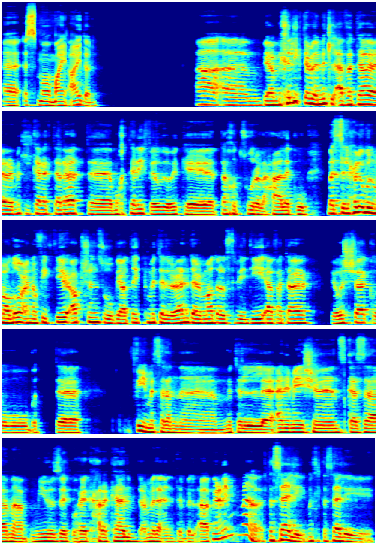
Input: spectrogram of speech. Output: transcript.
آه اسمه My Idol آه, آه يعني بخليك تعمل مثل افاتار مثل character ات آه مختلفة وهيك تاخذ صورة لحالك. و... بس الحلو بالموضوع إنه في كتير options وبيعطيك مثل render model 3D avatar بوشك. وبت آه، في مثلا آه، مثل animations كذا مع music وهيك حركات. بتعملها أنت بال app يعني ما تسالي مثل تسالي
